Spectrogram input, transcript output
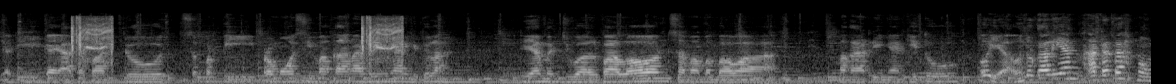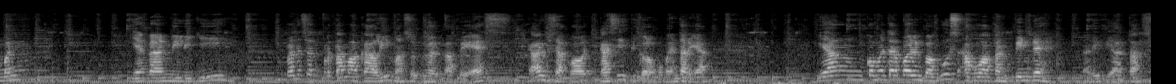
Jadi kayak ada badut seperti promosi makanan ringan gitulah. Dia menjual balon sama membawa ringan gitu. Oh ya, untuk kalian adakah momen yang kalian miliki pada saat pertama kali masuk ke KPS? Kalian bisa kasih di kolom komentar ya. Yang komentar paling bagus aku akan pin deh nanti di atas.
